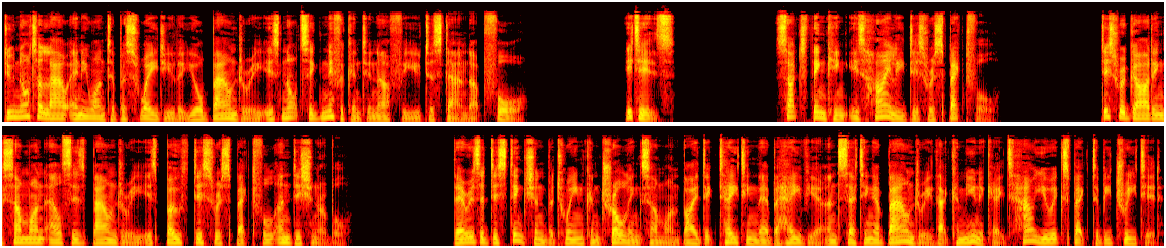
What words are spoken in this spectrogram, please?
Do not allow anyone to persuade you that your boundary is not significant enough for you to stand up for. It is. Such thinking is highly disrespectful. Disregarding someone else's boundary is both disrespectful and dishonorable. There is a distinction between controlling someone by dictating their behavior and setting a boundary that communicates how you expect to be treated.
